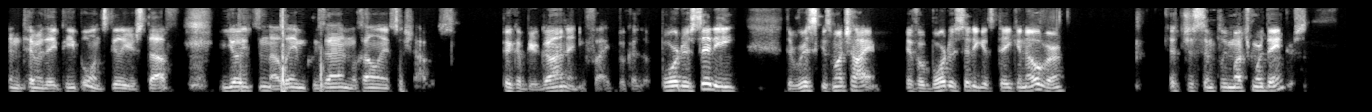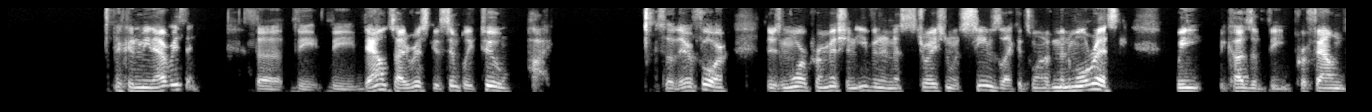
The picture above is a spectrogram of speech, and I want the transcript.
intimidate people and steal your stuff. Pick up your gun and you fight because a border city, the risk is much higher. If a border city gets taken over, it's just simply much more dangerous. It can mean everything the, the, the downside risk is simply too high. So therefore, there's more permission, even in a situation which seems like it's one of minimal risk. We, because of the profound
